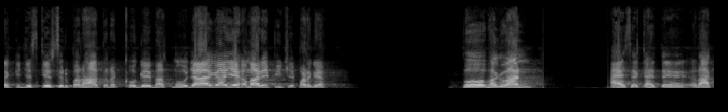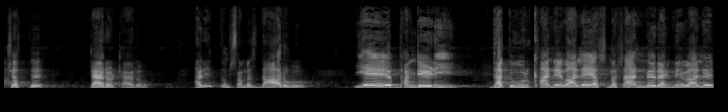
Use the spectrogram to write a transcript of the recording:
कि जिसके सिर पर हाथ रखोगे, भस्म हो जाएगा, ये हमारे पीछे पड़ गया। तो भगवान ऐसे कहते हैं, राक्षस से ठहरो ठहरो। अरे, तुम समझदार हो। ये भंगेड़ी धतूर खाने वाले स्मशान में रहने वाले,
